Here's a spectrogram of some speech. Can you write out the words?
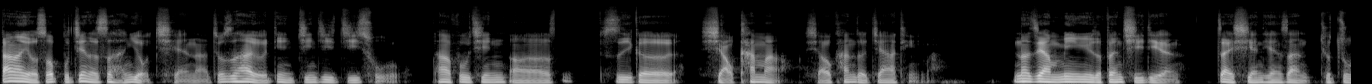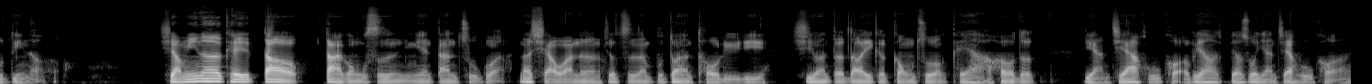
当然，有时候不见得是很有钱啊，就是他有一定经济基础。他的父亲呃是一个小康嘛，小康的家庭嘛。那这样命运的分歧点在先天上就注定了。小明呢可以到大公司里面当主管，那小王呢就只能不断投履历，希望得到一个工作，可以好好的。养家糊口，而不要不要说养家糊口啊，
